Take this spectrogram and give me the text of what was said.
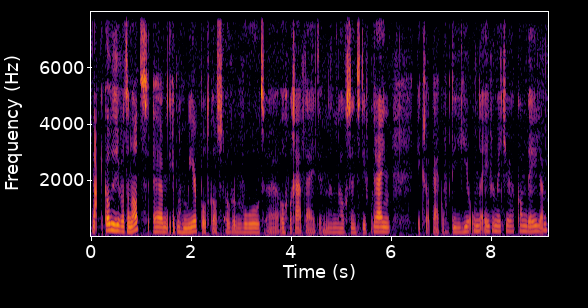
Nou, ik hoop dat je wat aan had. Um, ik heb nog meer podcasts over bijvoorbeeld uh, hoogbegaafdheid en een hoogsensitief brein. Ik zal kijken of ik die hieronder even met je kan delen.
